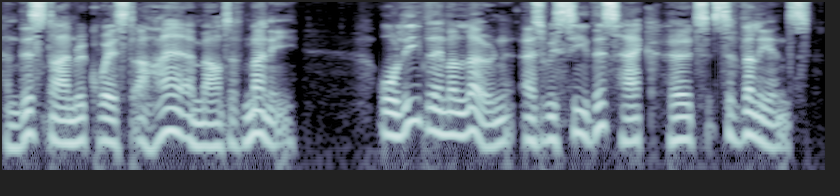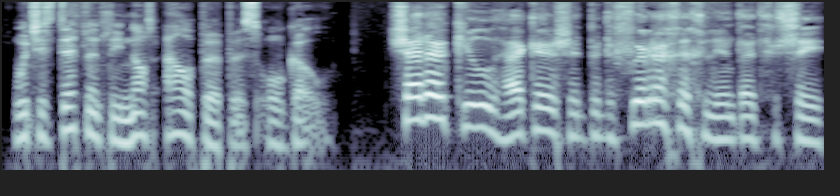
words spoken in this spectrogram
and this time request a higher amount of money, or leave them alone as we see this hack hurts civilians, which is definitely not our purpose or goal. Shadow Kill Hackers het by 'n vorige geleentheid gesê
